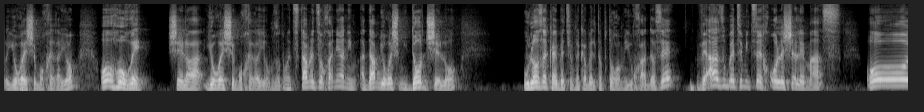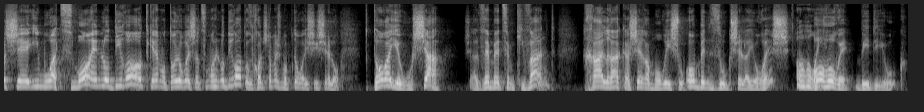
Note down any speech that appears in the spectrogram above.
היורש שמוכר היום, או הורה של היורש שמוכר היום. זאת אומרת, סתם לצורך העניין, אם אדם יורש מדוד שלו, הוא לא זכאי בעצם לקבל את הפטור המיוחד הזה, ואז הוא בעצם יצטרך או לשלם מס, או שאם הוא עצמו אין לו דירות, כן, אותו יורש עצמו אין לו דירות, אז הוא יכול להשתמש בפטור האישי שלו. פטור הירושה, שעל זה בעצם כיוונת, חל רק כאשר המוריש הוא או בן זוג של היורש, או הורה. או הורה, בדיוק.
